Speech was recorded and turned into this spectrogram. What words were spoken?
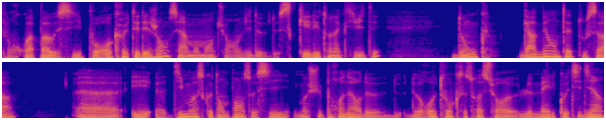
pourquoi pas aussi pour recruter des gens, si à un moment tu as envie de, scaler ton activité. Donc, garde bien en tête tout ça. et dis-moi ce que tu en penses aussi. Moi, je suis preneur de, de, retour, que ce soit sur le mail quotidien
